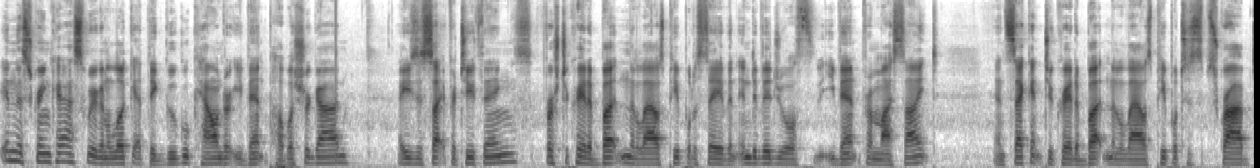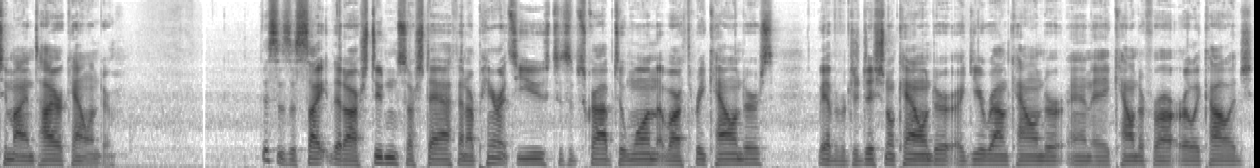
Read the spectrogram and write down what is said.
In this screencast, we're going to look at the Google Calendar Event Publisher Guide. I use this site for two things. First, to create a button that allows people to save an individual event from my site. And second, to create a button that allows people to subscribe to my entire calendar. This is a site that our students, our staff, and our parents use to subscribe to one of our three calendars. We have a traditional calendar, a year-round calendar, and a calendar for our early college.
